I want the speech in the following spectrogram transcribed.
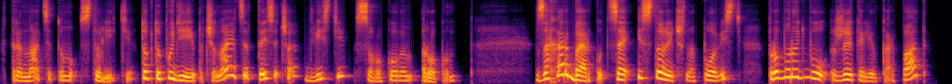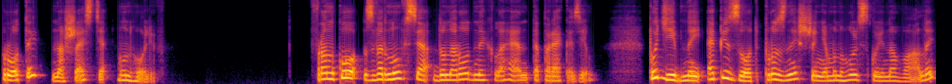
в 13 столітті. Тобто події починаються 1240 роком. Захар Беркут це історична повість про боротьбу жителів Карпат проти нашестя монголів. Франко звернувся до народних легенд та переказів. Подібний епізод про знищення монгольської навали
